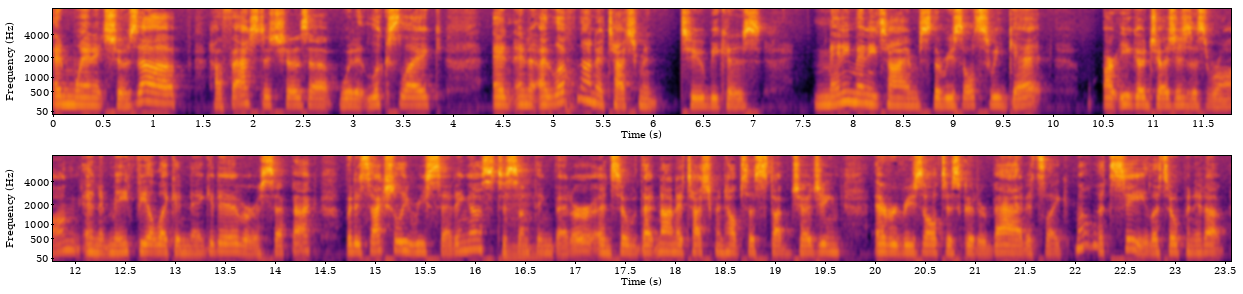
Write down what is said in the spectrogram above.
And when it shows up, how fast it shows up, what it looks like. And, and I love non attachment too because many, many times the results we get our ego judges as wrong and it may feel like a negative or a setback but it's actually resetting us to mm. something better. And so that non-attachment helps us stop judging every result as good or bad. It's like well let's see let's open it up.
